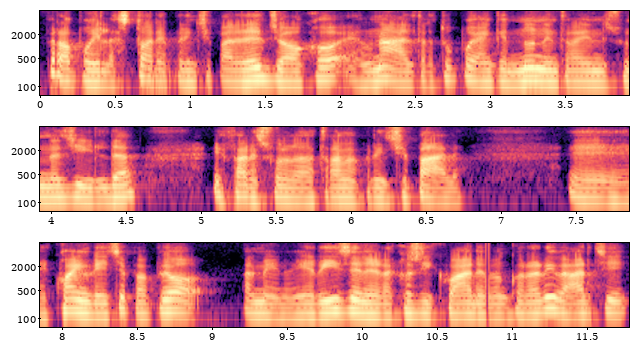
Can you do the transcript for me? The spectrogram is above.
però poi la storia principale del gioco è un'altra. Tu puoi anche non entrare in nessuna gilda e fare solo la trama principale. Eh, qua invece proprio, almeno in Risen era così, qua devo ancora arrivarci,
